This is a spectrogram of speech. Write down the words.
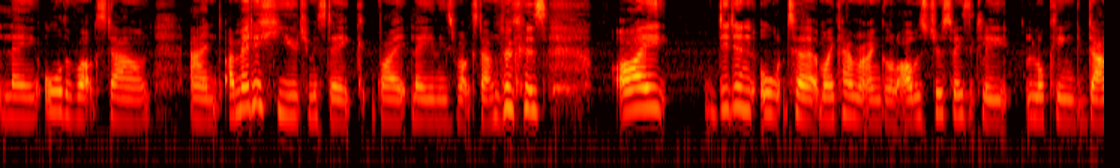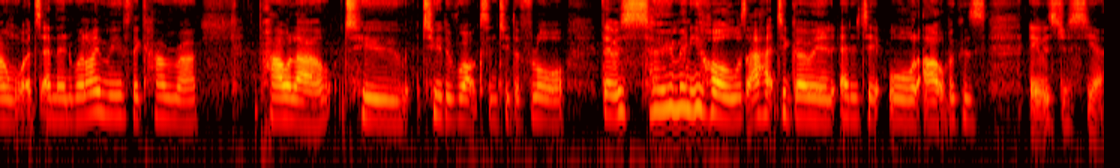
laying all the rocks down and I made a huge mistake by laying these rocks down because I didn't alter my camera angle. I was just basically looking downwards, and then when I moved the camera parallel to to the rocks and to the floor, there was so many holes. I had to go in edit it all out because it was just yeah,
